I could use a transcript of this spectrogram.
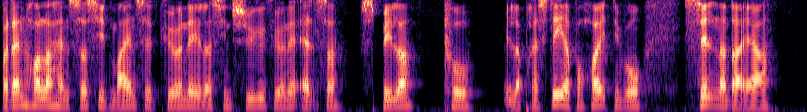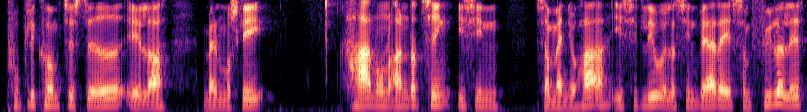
hvordan holder han så sit mindset kørende, eller sin psyke kørende, altså spiller på, eller præsterer på højt niveau, selv når der er publikum til stede, eller man måske har nogle andre ting i sin som man jo har i sit liv eller sin hverdag, som fylder lidt.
